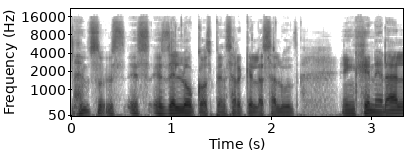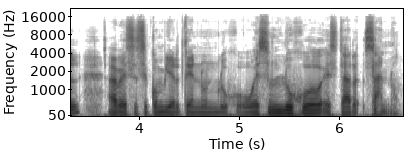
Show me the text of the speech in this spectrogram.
Es, es, de locos pensar que la salud en general a veces se convierte en un lujo o es un lujo estar sano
